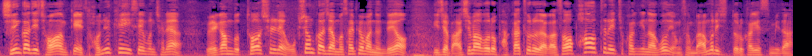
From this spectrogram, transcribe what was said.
지금까지 저와 함께 더뉴 K7 차량 외관부터 실내 옵션까지 한번 살펴봤는데요. 이제 마지막으로 바깥으로 나가서 파워트레인 쪽 확인하고 영상 마무리 짓도록 하겠습니다.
